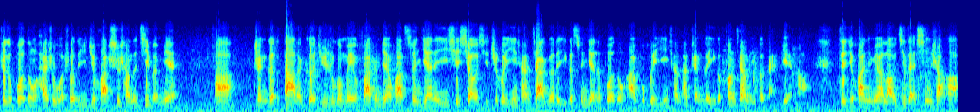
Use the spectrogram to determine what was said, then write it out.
这个波动还是我说的一句话：市场的基本面啊，整个的大的格局如果没有发生变化，瞬间的一些消息只会影响价格的一个瞬间的波动，而不会影响它整个一个方向的一个改变啊。这句话你们要牢记在心上啊。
